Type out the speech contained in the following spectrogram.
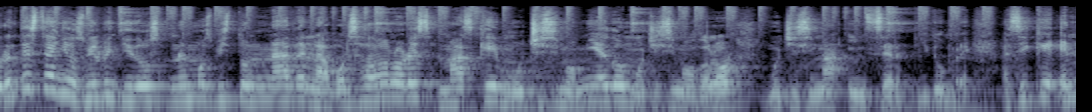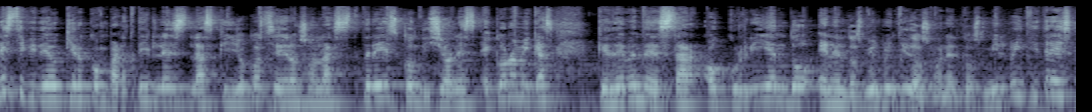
Durante este año 2022 no hemos visto nada en la bolsa de valores más que muchísimo miedo, muchísimo dolor, muchísima incertidumbre. Así que en este video quiero compartirles las que yo considero son las tres condiciones económicas que deben de estar ocurriendo en el 2022 o en el 2023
